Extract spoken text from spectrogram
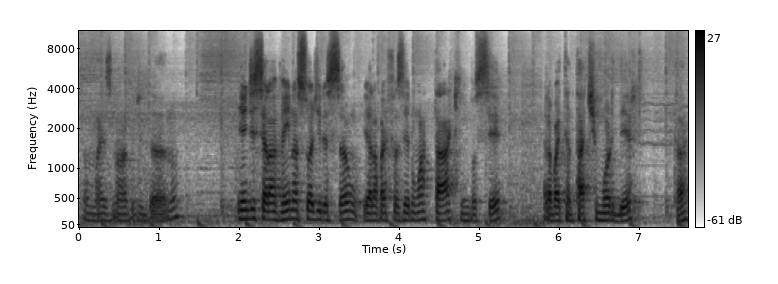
então mais 9 de dano. E Andice, ela vem na sua direção e ela vai fazer um ataque em você, ela vai tentar te morder, tá?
